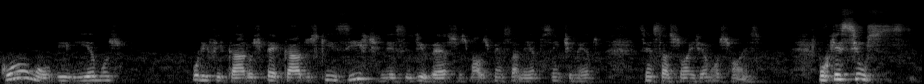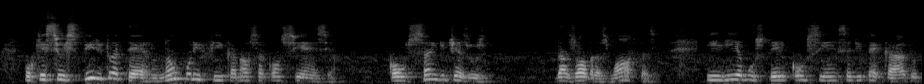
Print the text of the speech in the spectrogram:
como iríamos purificar os pecados que existem nesses diversos maus pensamentos, sentimentos, sensações e emoções. Porque se o, porque se o Espírito Eterno não purifica a nossa consciência com o sangue de Jesus das obras mortas, iríamos ter consciência de pecado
